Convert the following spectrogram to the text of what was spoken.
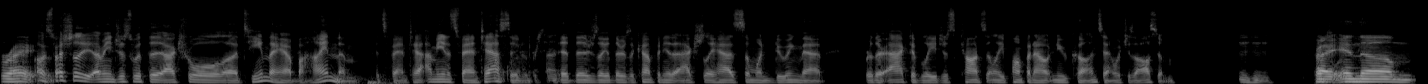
right. Oh, especially I mean, just with the actual uh, team they have behind them, it's fantastic. I mean, it's fantastic. 100%. that There's a there's a company that actually has someone doing that, where they're actively just constantly pumping out new content, which is awesome. mm-hmm. Right, and um,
